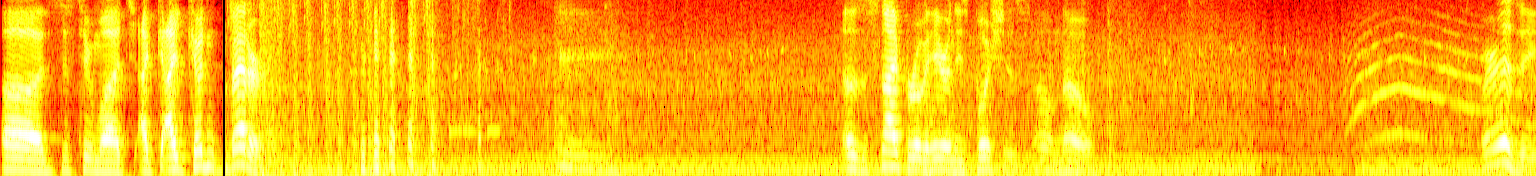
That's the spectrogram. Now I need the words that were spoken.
Oh, it's just too much. I, I couldn't better. There's a sniper over here in these bushes. Oh no. Where is he?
